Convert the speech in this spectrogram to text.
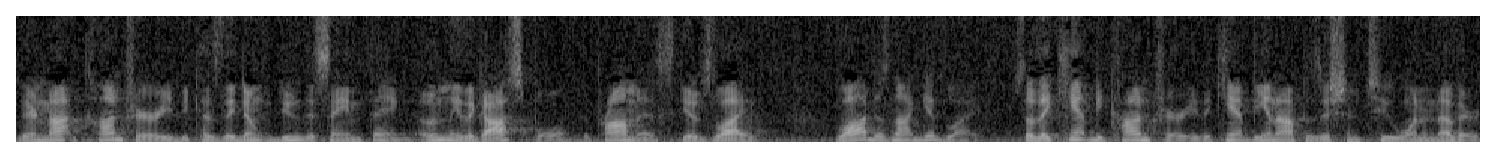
they're not contrary because they don't do the same thing. Only the gospel, the promise, gives life. Law does not give life. So they can't be contrary. They can't be in opposition to one another.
